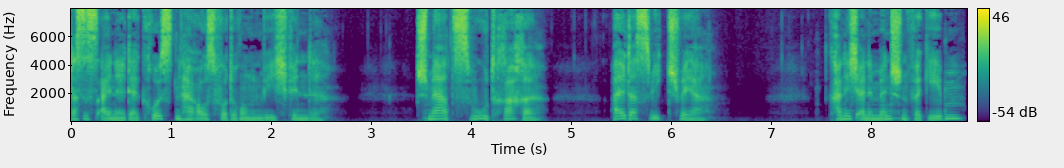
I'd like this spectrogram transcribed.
Das ist eine der größten Herausforderungen, wie ich finde. Schmerz, Wut, Rache, all das wiegt schwer. Kann ich einem Menschen vergeben,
